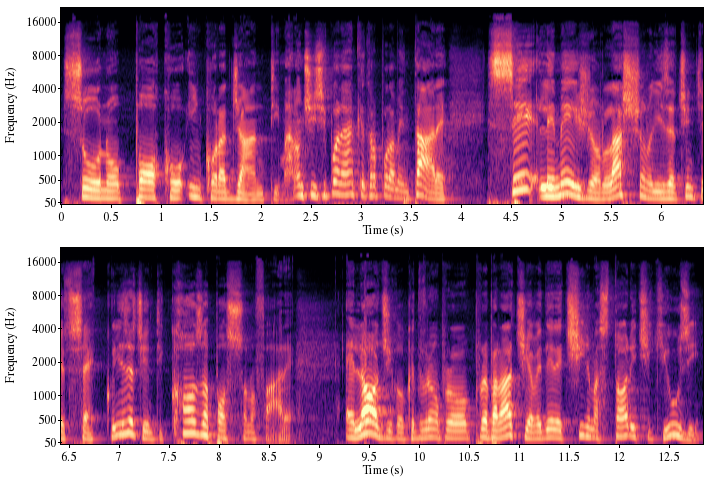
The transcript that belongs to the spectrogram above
sono poco incoraggianti, ma non ci si può neanche troppo lamentare se le major lasciano gli esercenti a secco, gli esercenti cosa possono fare? È logico che dovremmo pro- prepararci a vedere cinema storici chiusi,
